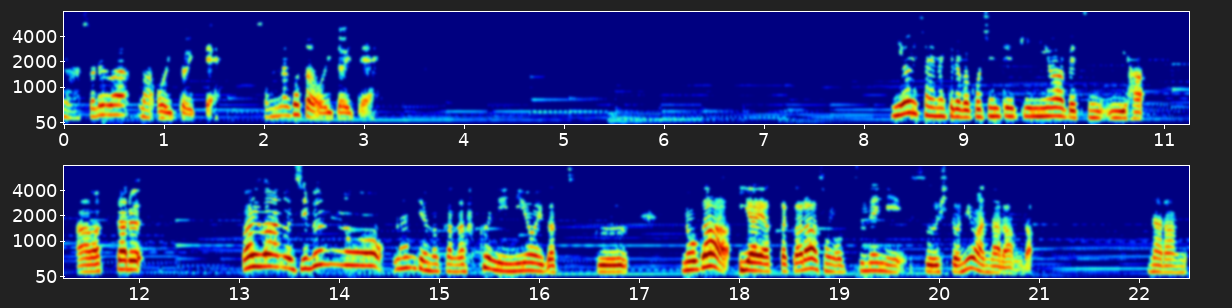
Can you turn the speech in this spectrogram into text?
まあ、それは、まあ、置いといて。そんなことは置いといて。匂いさえなければ個人的には別にいい派。あ、わかる。ワイはあの自分の、なんていうのかな、服に匂いがつくのが嫌やったから、その常に吸う人には並んだ。並ん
